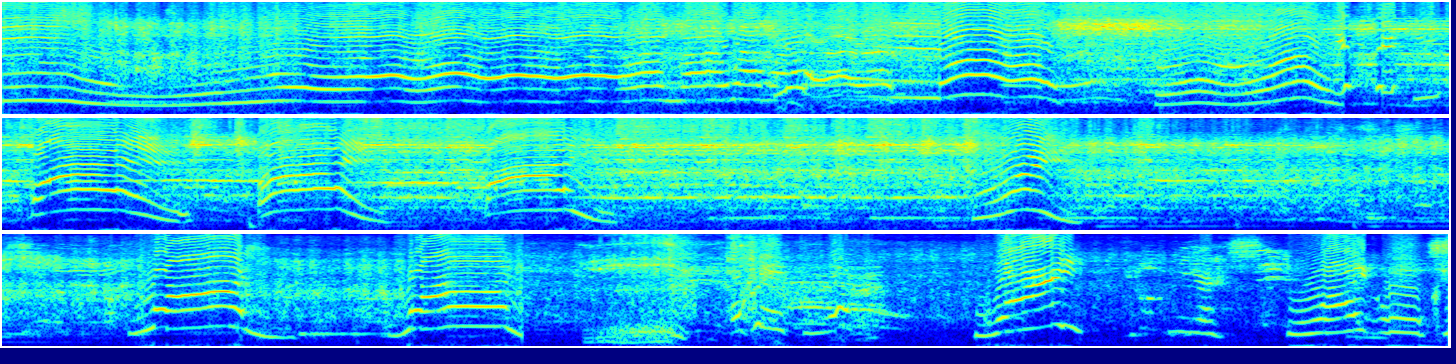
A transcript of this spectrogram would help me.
วเอ้ยไปไป ไปไปเฮ้ยวันวันโอเคถึงแล้ววายนี่ไงวายโอเค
